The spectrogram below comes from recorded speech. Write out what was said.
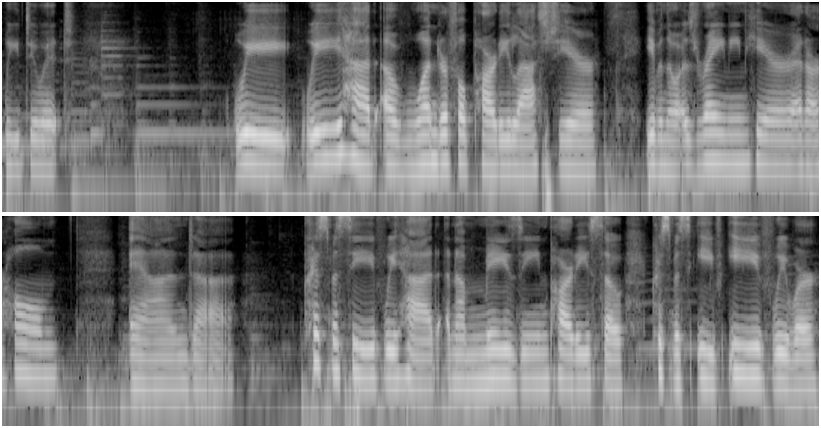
We do it. We we had a wonderful party last year, even though it was raining here at our home, and uh, Christmas Eve, we had an amazing party. So, Christmas Eve Eve, we were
